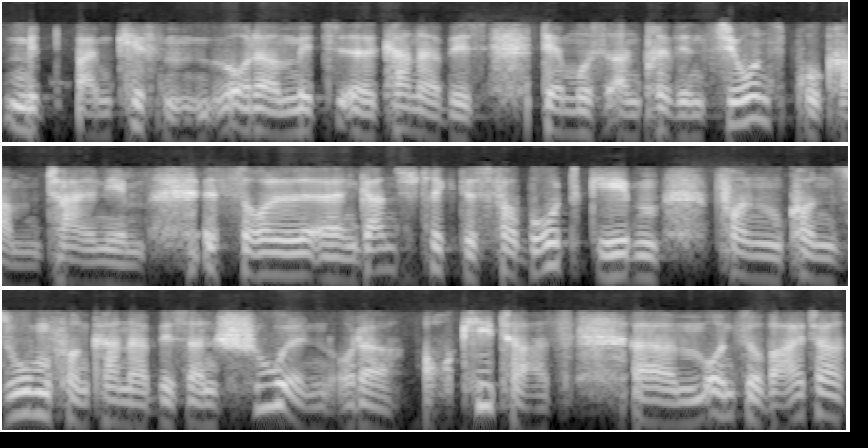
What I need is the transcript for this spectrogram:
mit beim Kiffen oder mit äh, Cannabis, der muss an Präventionsprogrammen teilnehmen. Es soll ein ganz striktes Verbot geben von Konsum von Cannabis an Schulen oder auch Kitas ähm, und so weiter.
